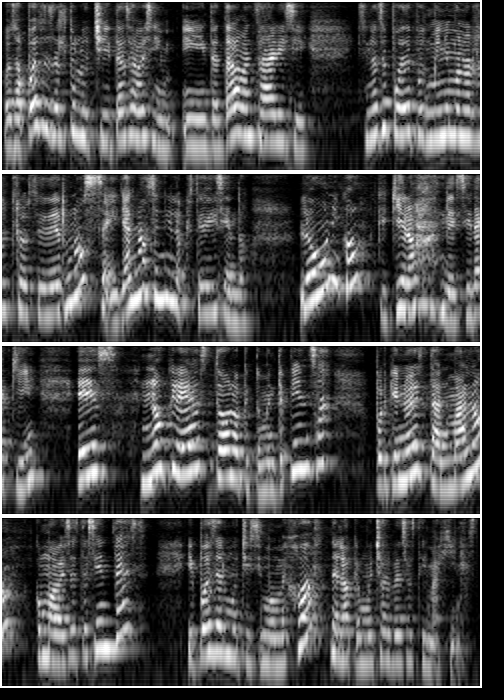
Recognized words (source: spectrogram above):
O sea, puedes hacer tu luchita, ¿sabes? Y, y intentar avanzar y si si no se puede, pues mínimo no retroceder. No sé, ya no sé ni lo que estoy diciendo. Lo único que quiero decir aquí es no creas todo lo que tu mente piensa, porque no es tan malo como a veces te sientes y puede ser muchísimo mejor de lo que muchas veces te imaginas.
